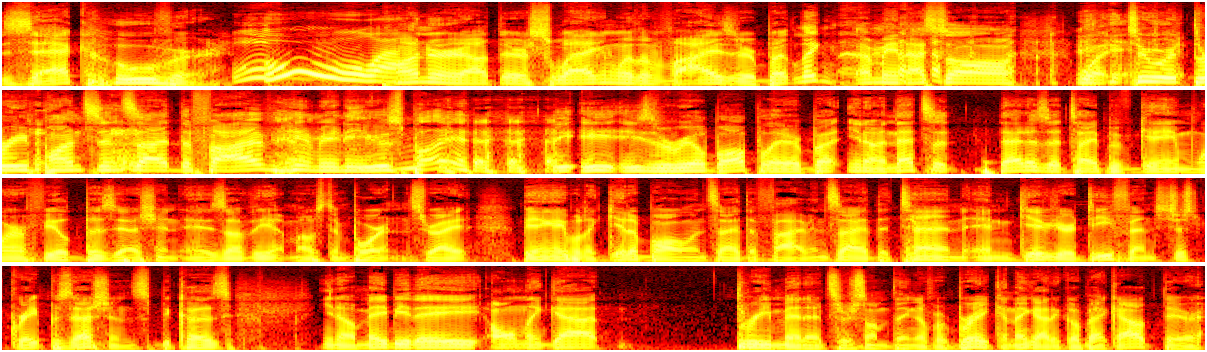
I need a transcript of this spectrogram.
Zach Hoover. Ooh, punter out there swagging with a visor. But like, I mean, I saw what two or three punts inside the five. I mean, he was playing. He, he- he's a real ball player. But you know, and that's a that is a type of game where field possession is of the utmost importance, right? Being able to get a ball inside the five, inside the ten, and give your defense just great possessions because you know maybe they only got three minutes or something of a break and they got to go back out there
